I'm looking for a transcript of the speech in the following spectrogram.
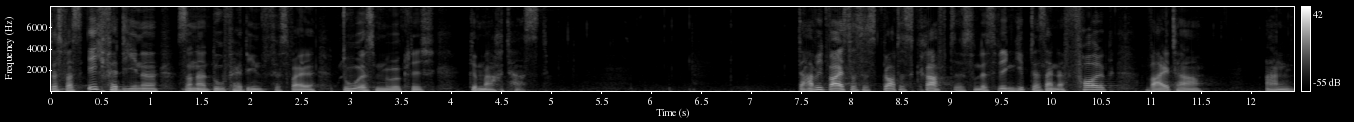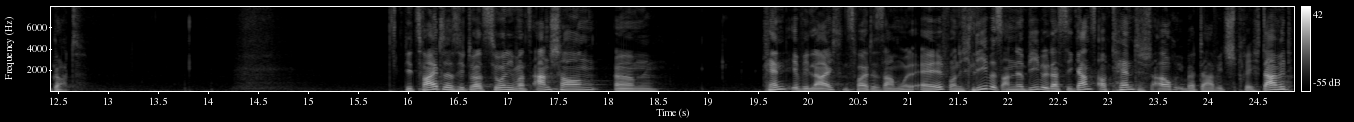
das, was ich verdiene, sondern du verdienst es, weil du es möglich gemacht hast. David weiß, dass es Gottes Kraft ist und deswegen gibt er seinen Erfolg weiter an Gott. Die zweite Situation, die wir uns anschauen, ähm, kennt ihr vielleicht in 2 Samuel 11. Und ich liebe es an der Bibel, dass sie ganz authentisch auch über David spricht. David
